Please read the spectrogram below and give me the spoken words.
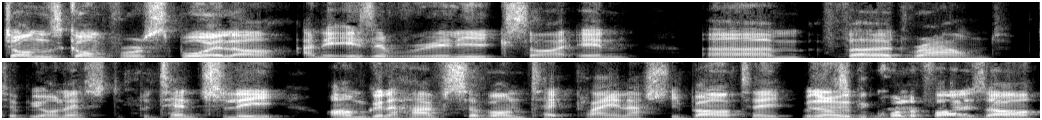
John's gone for a spoiler, and it is a really exciting um, third round. To be honest, potentially, I'm going to have Swiatek playing Ashley Barty. We don't know who the qualifiers are.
